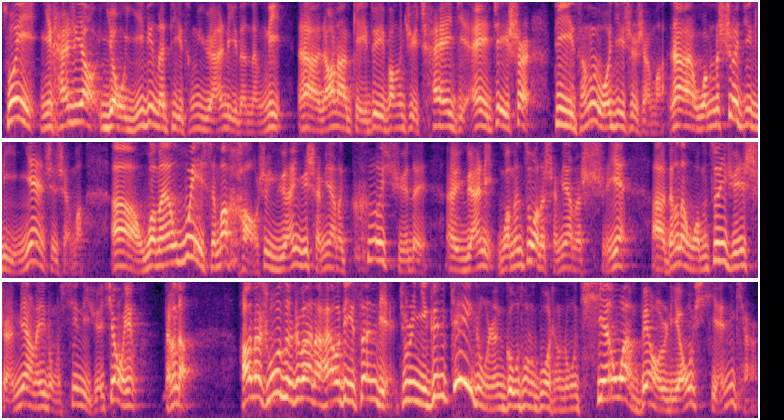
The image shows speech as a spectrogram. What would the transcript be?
所以你还是要有一定的底层原理的能力啊，然后呢，给对方去拆解，哎，这事儿底层逻辑是什么？啊，我们的设计理念是什么？啊，我们为什么好是源于什么样的科学的呃原理？我们做了什么样的实验啊？等等，我们遵循什么样的一种心理学效应？等等。好，那除此之外呢，还有第三点，就是你跟这种人沟通的过程中，千万不要聊闲天儿。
